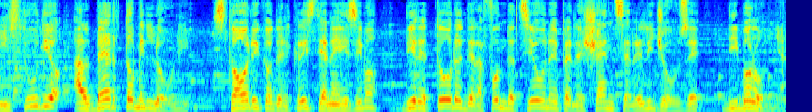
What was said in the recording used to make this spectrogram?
In studio Alberto Melloni, storico del cristianesimo, direttore della Fondazione per le Scienze Religiose di Bologna.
